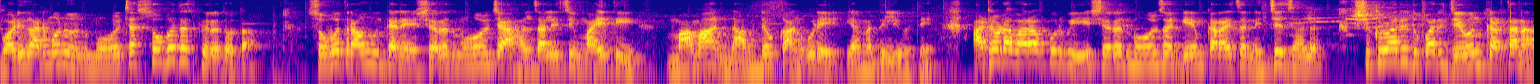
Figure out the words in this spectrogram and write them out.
बॉडीगार्ड म्हणून मोहोळच्या सोबतच फिरत होता. सोबत राहून त्याने शरद मोहोळच्या हालचालीची माहिती मामा नामदेव कानगुडे यांना दिली होती. आठवडाभरापूर्वी शरद मोहोळचा गेम करायचं निश्चित झालं. शुक्रवारी दुपारी जेवण करताना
